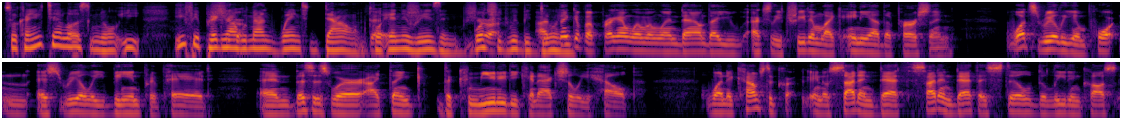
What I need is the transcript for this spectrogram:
So, can you tell us, you know, if a pregnant sure. woman went down that, for any reason, sure. what should we be doing? I think if a pregnant woman went down, that you actually treat him like any other person. What's really important is really being prepared and this is where I think the community can actually help. When it comes to you know sudden death, sudden death is still the leading cause.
